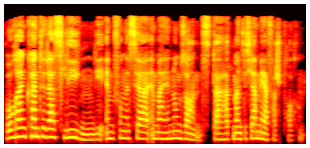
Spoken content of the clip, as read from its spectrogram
Woran könnte das liegen? Die Impfung ist ja immerhin umsonst. Da hat man sich ja mehr versprochen.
